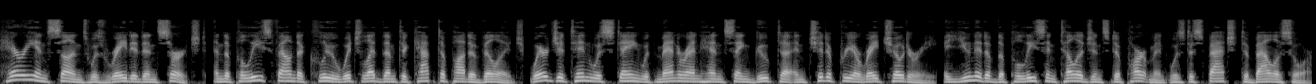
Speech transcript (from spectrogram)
Harry and Sons was raided and searched, and the police found a clue which led them to Kaptapada village, where Jatin was staying with Manoranjan Sengupta and Chittapriya Ray Chaudhuri. A unit of the police intelligence department was dispatched to Balasore.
